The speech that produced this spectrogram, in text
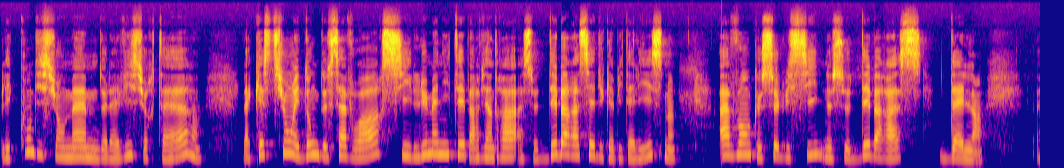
les conditions mêmes de la vie sur Terre, la question est donc de savoir si l'humanité parviendra à se débarrasser du capitalisme avant que celui-ci ne se débarrasse d'elle. Euh,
